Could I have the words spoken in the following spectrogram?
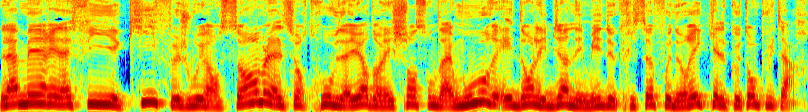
La mère et la fille kiffent jouer ensemble. Elles se retrouvent d'ailleurs dans les chansons d'amour et dans Les Bien-Aimés de Christophe Honoré quelques temps plus tard.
